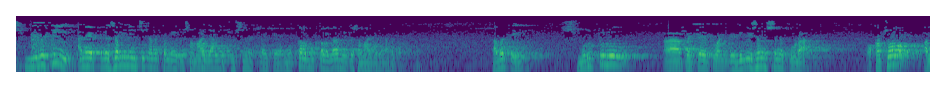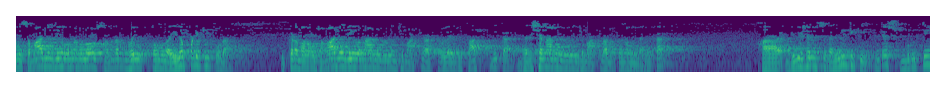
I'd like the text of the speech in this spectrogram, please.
స్మృతి అనే ప్రిజం నుంచి కనుక మీరు సమాజాన్ని చూసినట్లయితే ముక్కలు ముక్కలుగా మీకు సమాజం కనపడుతుంది. కాబట్టి స్మృతులు పెట్టేటువంటి డివిజన్స్ని కూడా ఒకచో అవి సమాజ జీవనంలో సందర్భయుక్తములు అయినప్పటికీ కూడా ఇక్కడ మనం సమాజ జీవనాన్ని గురించి మాట్లాడటం లేదు తాత్విక దర్శనాన్ని గురించి మాట్లాడుతున్నాం కనుక ఆ డివిజన్స్ అన్నిటికీ అంటే స్మృతి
